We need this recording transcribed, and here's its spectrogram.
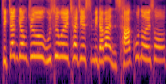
직전 경주 우승을 차지했습니다만 4코너에서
